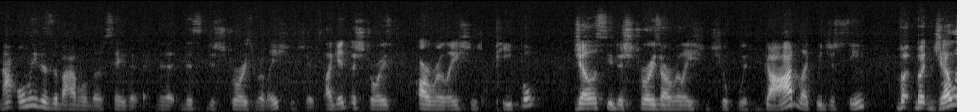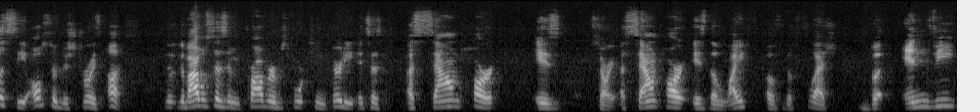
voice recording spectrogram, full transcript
Not only does the Bible, though, say that, that this destroys relationships, like it destroys our relationship with people. Jealousy destroys our relationship with God, like we just seen. But, but jealousy also destroys us. The, the Bible says in Proverbs 14.30, it says, a sound heart is, sorry, a sound heart is the life of the flesh, but envy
